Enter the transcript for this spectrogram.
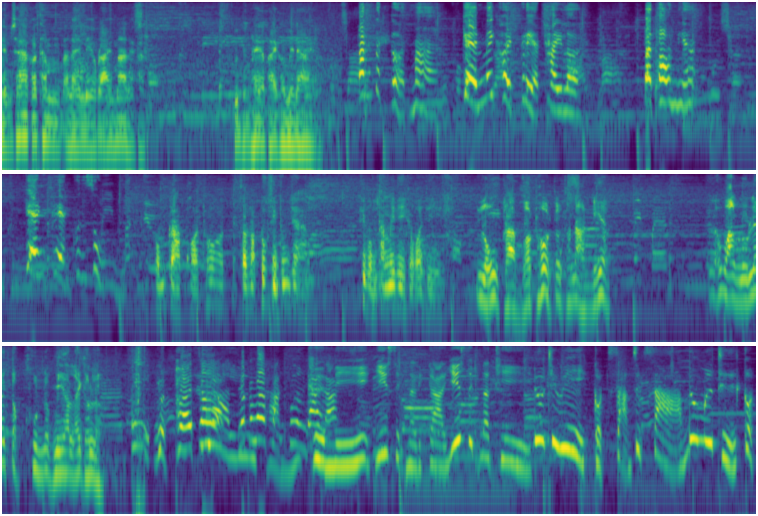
ข็มชาเขาทำอะไรเลวร้ายมากเลยครับ คุณถึงให้อภัยเขาไม่ได้ ตั้งแต่เกิดมา เกณฑ์ไม่เคยเกลียดใครเลย แต่ตอนเนี้ยเกณฑ์เกลียดคุณสุผมกราบขอโทษสำหรับทุกสิ่งทุกอย่าง ที่ผมทำไม่ดีกับวดี ลงกราบขอโทษกันขนาดเนี้ยระหว่างหนูเล็กกับคุณน่ะมีอะไรกันเหรอ หยุดเพ้อเจ้อแล้วก็เลิกฝันเฟื่องได้คืนล้นี้ 20 นาฬิกา 20 นาที ดูทีวีกด 33 ดูมือถือกด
